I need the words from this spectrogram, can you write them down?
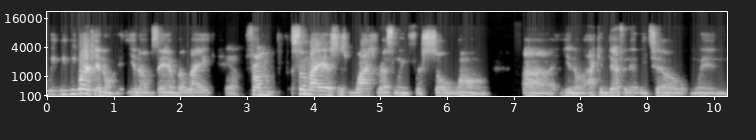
we we we working on it, you know what I'm saying? But like yeah. from somebody that's just watched wrestling for so long, uh, you know, I can definitely tell when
